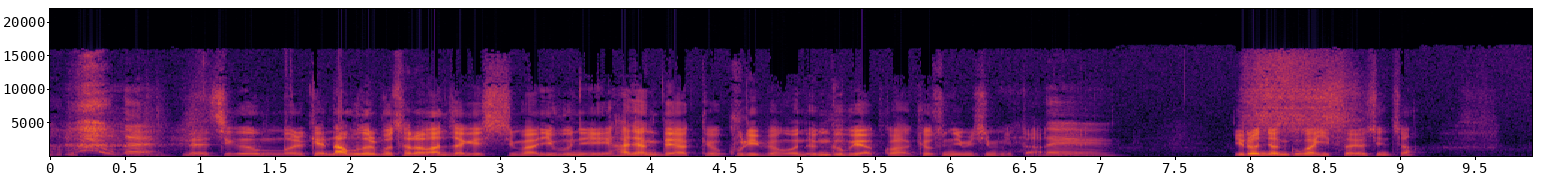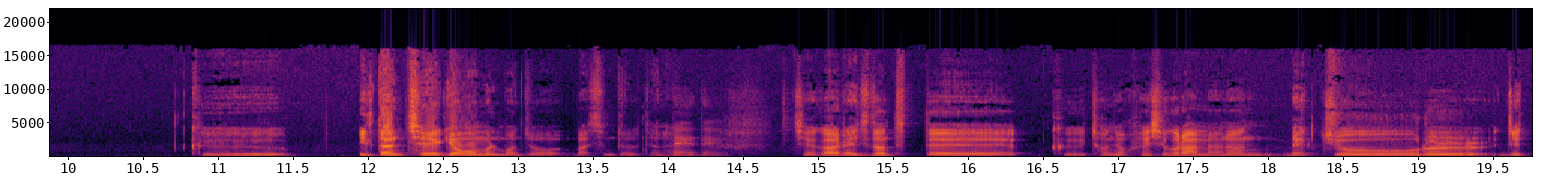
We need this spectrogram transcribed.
네. 네 지금 뭐 이렇게 나무늘보처럼 앉아 계시지만 이분이 한양대학교 구리병원 응급의학과 교수님이십니다. 네. 이런 연구가 있어요, 진짜? 그 일단 제 경험을 먼저 말씀드려도 되나요? 네, 네. 제가 레지던트 때 그 저녁 회식을 하면은 맥주를 이제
